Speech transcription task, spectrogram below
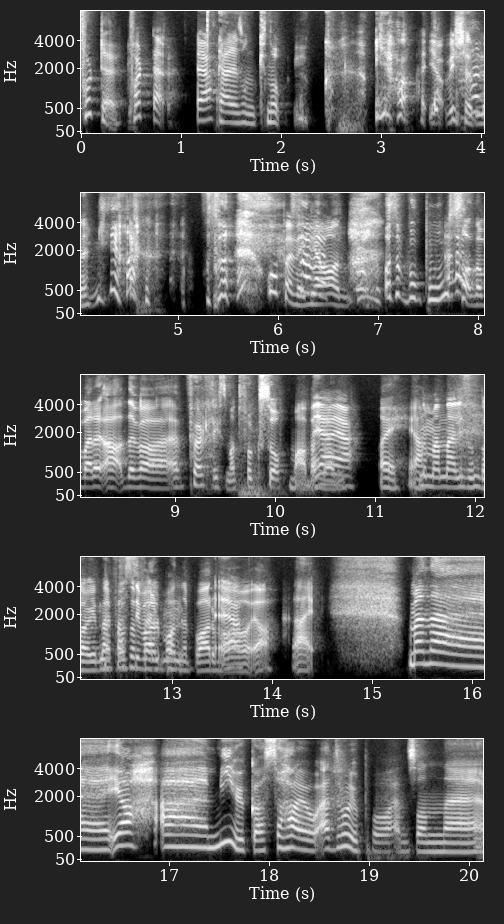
Fortau. Fortau. Ja. ja, en sånn knop... Ja, ja, vi skjønner. Ja. Så, så jeg og så på posene, og bare, ja, det var, jeg følte liksom at folk så på meg. bare ja. Oi, ja. Når man er liksom dagen derpå, så føler man- på armen, Ja. og ja, nei. Men eh, ja, eh, min uka så har jo, jeg dro jo på en sånn, eh,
